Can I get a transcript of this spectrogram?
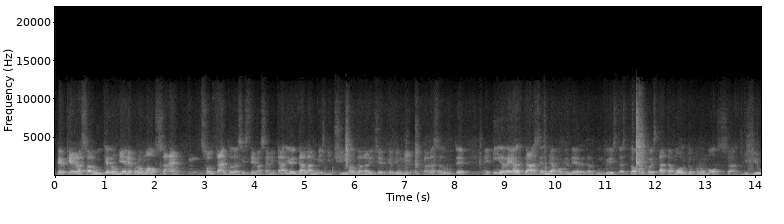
perché la salute non viene promossa eh, soltanto dal sistema sanitario e dalla medicina o dalla ricerca biomedica. La salute in realtà, se andiamo a vedere dal punto di vista storico, è stata molto promossa di più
